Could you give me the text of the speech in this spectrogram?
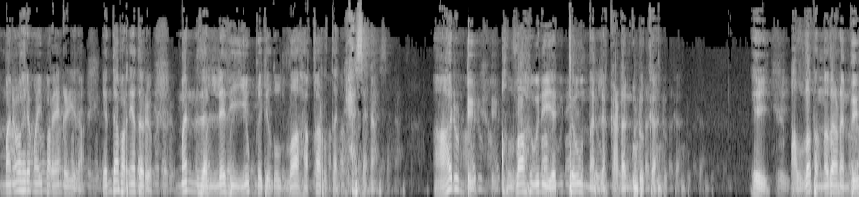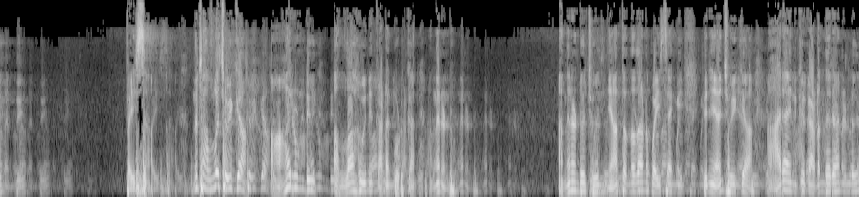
മനോഹരമായി പറയാൻ കഴിയില്ല. എന്താ ഖർദൻ ഹസന. ആരുണ്ട്? അള്ളാഹുവിന് ഏറ്റവും നല്ല കടം കൊടുക്കാൻ ഏയ് അള്ള തന്നതാണ് എന്ത് പൈസ. എന്നിട്ട് അള്ള ചോദിക്കാം ആരുണ്ട്? അള്ളാഹുവിന് കടം കൊടുക്കാൻ. അങ്ങനെ ഉണ്ടോ അങ്ങനെ ഉണ്ടോ ചോദിച്ചു ഞാൻ തന്നതാണ് പൈസ എങ്കിൽ. പിന്നെ ഞാൻ ചോദിക്കുക ആരാ എനിക്ക് കടം തരാനുള്ളത്?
